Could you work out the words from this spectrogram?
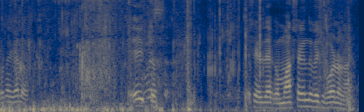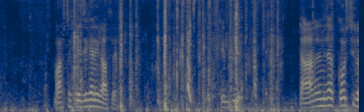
কোথায় গেল? এই তো। এসে দেখো, মাছটা কিন্তু বেশি বড় না। মাছটা কেজি খানিক আছে। কিন্তু টানাটানি যা করছিল,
